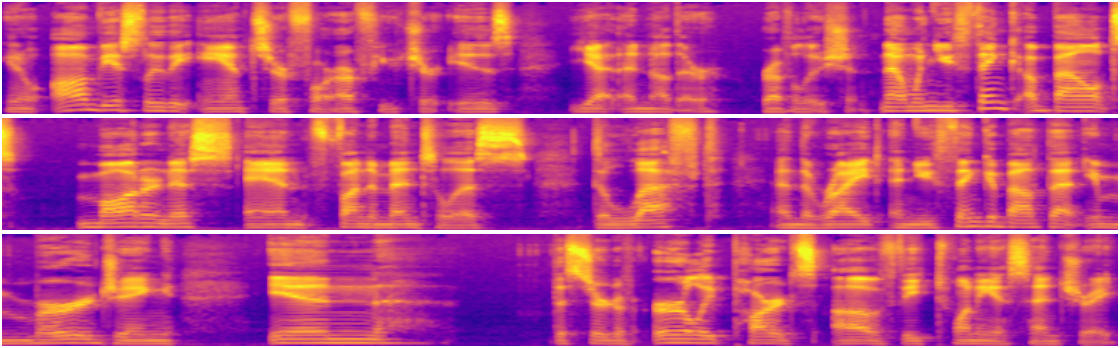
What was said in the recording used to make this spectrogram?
you know, obviously the answer for our future is yet another revolution. Now, when you think about modernists and fundamentalists, the left and the right, and you think about that emerging in the sort of early parts of the 20th century,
